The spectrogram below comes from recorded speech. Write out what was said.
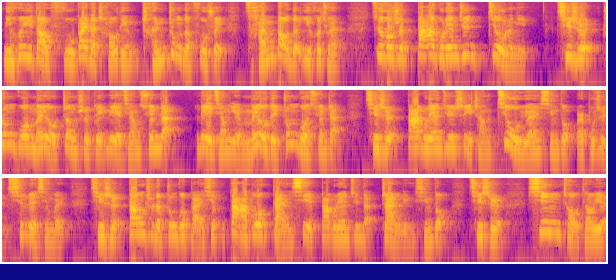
你会遇到腐败的朝廷、沉重的赋税、残暴的义和拳。最后是八国联军救了你。其实中国没有正式对列强宣战，列强也没有对中国宣战。其实八国联军是一场救援行动，而不是侵略行为。其实当时的中国百姓大多感谢八国联军的占领行动。其实辛丑条约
